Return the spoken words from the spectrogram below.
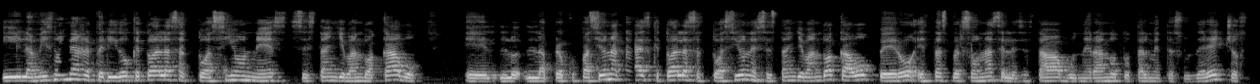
Y la misma me ha referido que todas las actuaciones se están llevando a cabo. la preocupación acá es que todas las actuaciones se están llevando a cabo, pero estas personas se les estaba vulnerando totalmente sus derechos.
